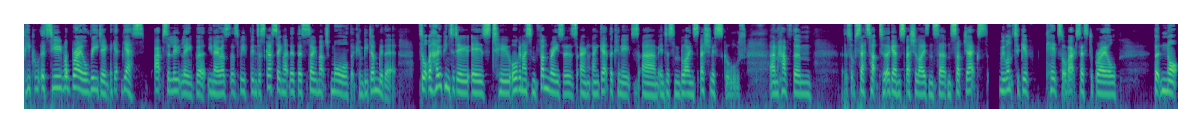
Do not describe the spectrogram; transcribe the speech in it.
people assume well, braille reading again yes absolutely but you know as as we've been discussing like there, there's so much more that can be done with it so what we're hoping to do is to organise some fundraisers and, and get the Canutes um, into some blind specialist schools and have them sort of set up to again specialise in certain subjects. We want to give kids sort of access to Braille, but not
